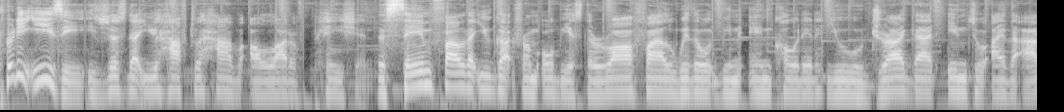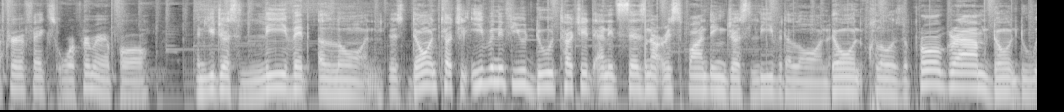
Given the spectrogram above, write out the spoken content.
pretty easy. It's just that you have to have a lot of patience. The same file that you got from OBS, the raw file without being encoded, you drag that into either After Effects or Premiere Pro and you just leave it alone. Just don't touch it. Even if you do touch it and it says not responding just leave it alone. Don't close the program. Don't do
